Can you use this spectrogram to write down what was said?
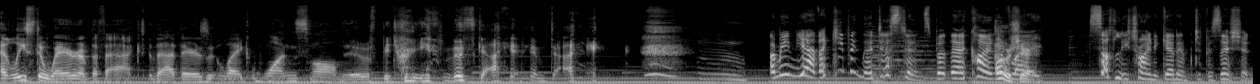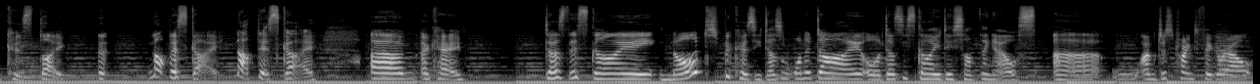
at least aware of the fact that there's like one small move between this guy and him dying. mm, I mean, yeah, they're keeping their distance, but they're kind of Oh, like sure. subtly trying to get him to position because, like, uh, not this guy, not this guy. Um, okay. Does this guy nod because he doesn't want to die, or does this guy do something else? Uh, I'm just trying to figure out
